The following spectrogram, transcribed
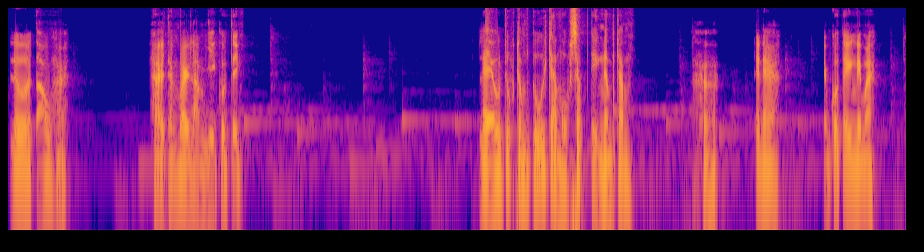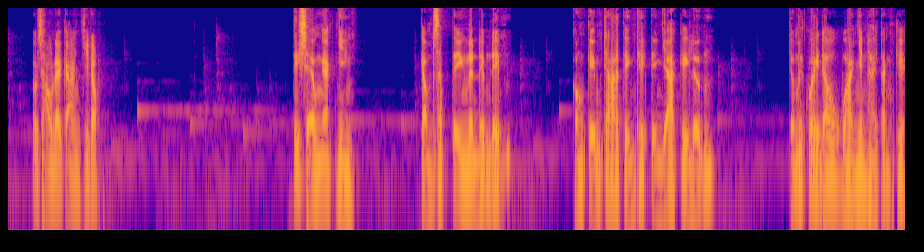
Lừa tao hả? Hai thằng bay làm gì có tiền? Lèo rút trong túi ra một sắp tiền 500 Đây nè Em có tiền đây mà. Nó xạo đại ca anh chi đâu Tí sẹo ngạc nhiên. Cầm sắp tiền lên đếm đếm. Còn kiểm tra tiền thiệt tiền giả kỹ lưỡng. Rồi mới quay đầu qua nhìn hai thằng kia.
